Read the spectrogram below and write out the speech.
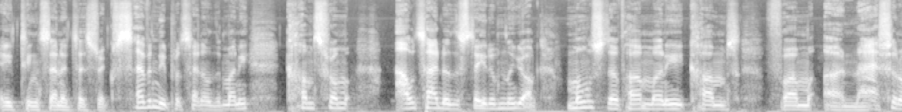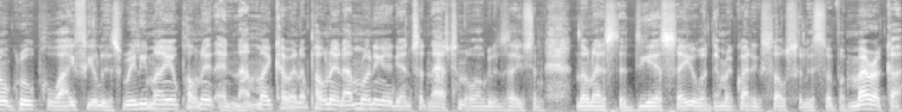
18th Senate District. 70% of the money comes from outside of the state of New York. Most of her money comes from a national group who I feel is really my opponent and not my current opponent. I'm running against a national organization known as the DSA or Democratic Socialists of America.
